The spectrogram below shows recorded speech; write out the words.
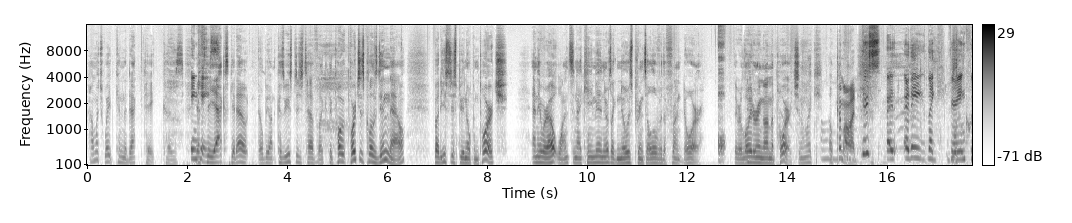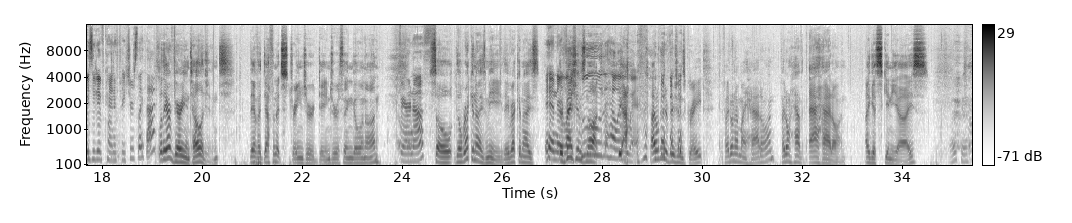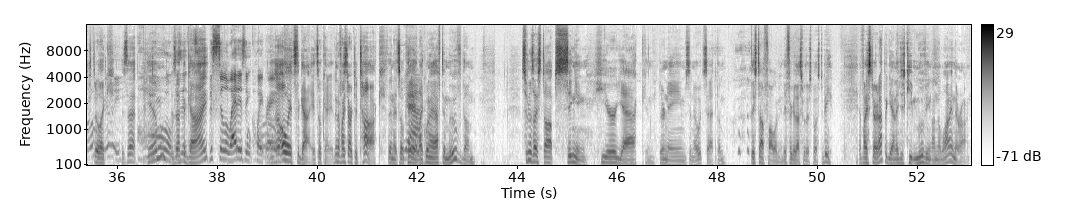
how much weight can the deck take? Because if case. the yaks get out, they'll be on. Because we used to just have like the po- porch is closed in now, but it used to just be an open porch, and they were out once, and I came in, there was like nose prints all over the front door. They were loitering on the porch, and I'm like, oh, oh come on. There's are, are they like very inquisitive kind of creatures like that? Well, they are very intelligent. They have a definite stranger danger thing going on. Fair enough. So they'll recognize me. They recognize And they're their like, vision's "Who not. the hell are you with?" I don't think their vision's great. If I don't have my hat on, if I don't have a hat on, I get skinny eyes. Okay. They're like, really? is that oh, him? Oh, is that the it's- guy? The silhouette isn't quite right. Oh, it's the guy. It's okay. Then if I start to talk, then it's okay. Yeah. Like when I have to move them. As soon as I stop singing, hear yak and their names and notes at them, they stop following me. They figure that's where they're supposed to be. If I start up again, they just keep moving on the line they're on.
